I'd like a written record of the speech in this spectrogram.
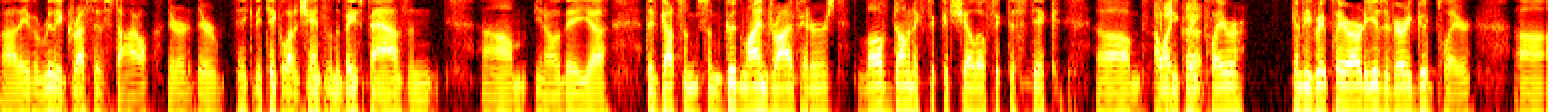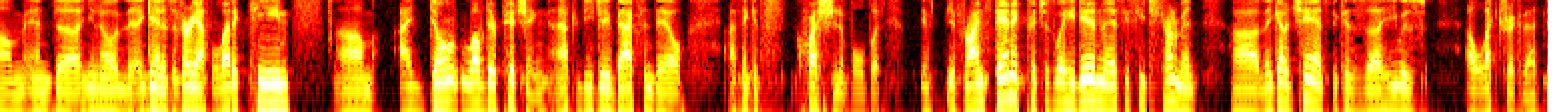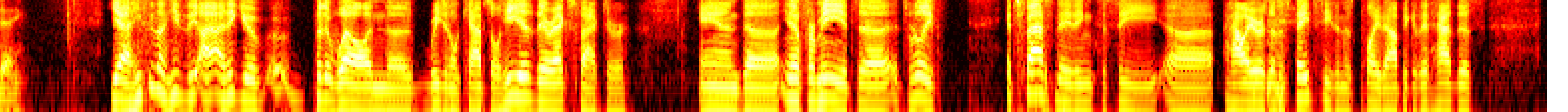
uh, they have a really aggressive style. They're they're they, they take a lot of chances on the base paths, and um, you know they uh, they've got some some good line drive hitters. Love Dominic Ficociello, Fick the Stick. Um, gonna like be a great that. player. Gonna be a great player. Already is a very good player. Um, and uh, you know, again, it's a very athletic team. Um, I don't love their pitching after DJ Baxendale. I think it's questionable, but if if Ryan Stanek pitches the way he did in the SEC tournament, uh, they got a chance because uh, he was electric that day. Yeah, he seems like he's the. I I think you uh, put it well in the regional capsule. He is their X factor, and uh, you know, for me, it's uh, it's really it's fascinating to see uh, how Arizona State's season has played out because they've had this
